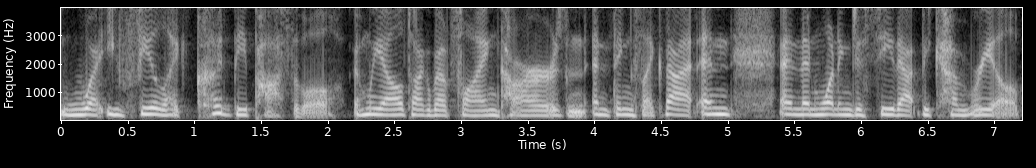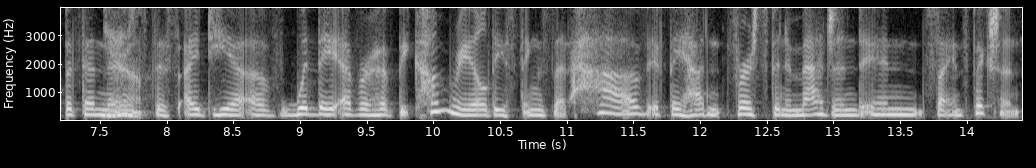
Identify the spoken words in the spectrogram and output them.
what you feel like could be possible and we all talk about flying cars and, and things like that and and then wanting to see that become real but then there's yeah. this idea of would they ever have become real these things that have if they hadn't first been imagined in science fiction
